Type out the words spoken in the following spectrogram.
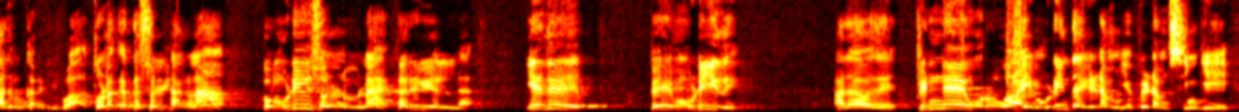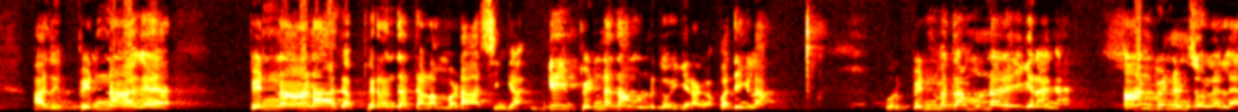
அது இப்போ தொடக்கத்தை சொல்லிட்டாங்களா? இப்போ முடிவு சொல்லணும்ல கருவியல்ல. எது முடியுது? அதாவது பின்னே உருவாய் முடிந்த இடம் எவ்விடம் சிங்கி? அது பெண்ணாக பெண் ஆணாக பிறந்த தளம்படா சிங்கா? இங்கேயும் பெண்ணை தான் முன்னுக்கு வைக்கிறாங்க. பாத்தீங்களா? ஒரு பெண்மை தான் முன்னாடி வைக்கிறாங்க. ஆண் பெண்ணுன்னு சொல்லல.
